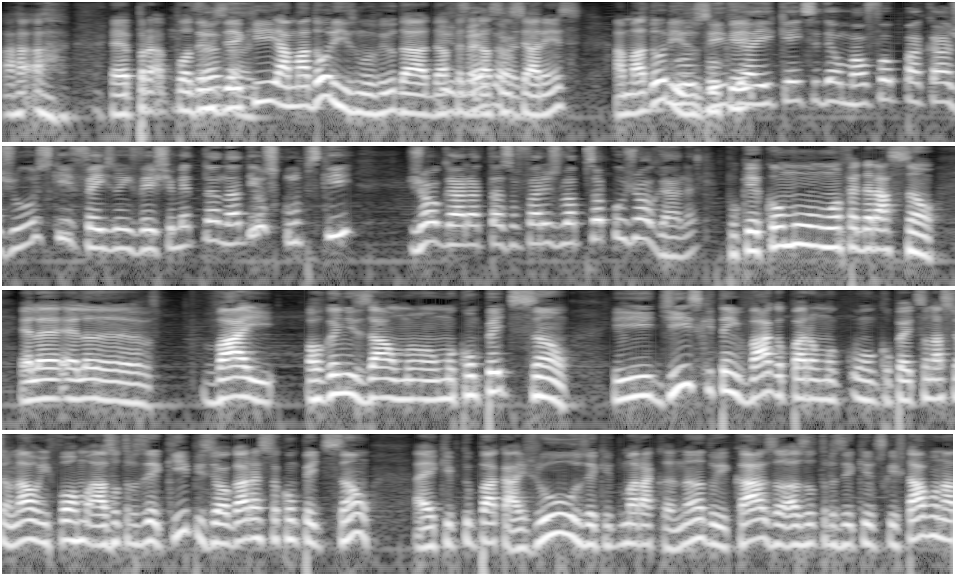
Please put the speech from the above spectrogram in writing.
a- a- é pra, podemos dizer Verdade. que amadorismo, viu, da, da E Federação verdade. Cearense, amadorismo, Inclusive, porque... aí quem se deu mal foi o Pacajus, que fez um investimento danado, e os clubes que jogaram a Taça Fares Lopes só por jogar, né? Porque como uma federação ela, ela vai organizar uma, uma competição e diz que tem vaga para uma, uma competição nacional, informa as outras equipes jogaram essa competição, a equipe do Pacajus, a equipe do Maracanã, do Icasa, as outras equipes que estavam na,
